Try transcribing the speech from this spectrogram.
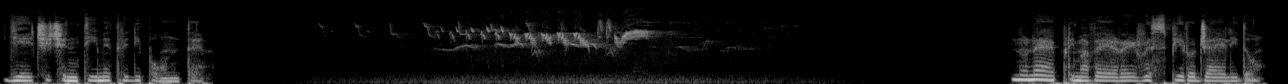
dieci centimetri di ponte. Non è primavera il respiro gelido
